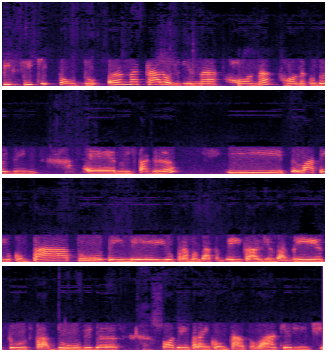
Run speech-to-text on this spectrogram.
psique.anacarolina Rona, Rona com dois N's, é, no Instagram. E lá tem o contato, tem e-mail para mandar também para agendamentos, para dúvidas. Podem entrar em contato lá que a gente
